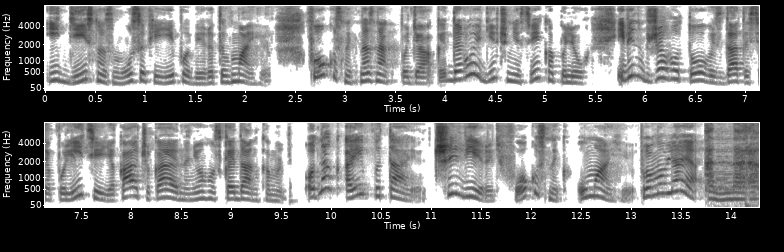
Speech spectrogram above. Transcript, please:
і дійсно змусив її повірити в магію. Фокусник на знак подяки дарує дівчині свій капелюх, і він вже готовий здатися поліції, яка чекає на нього з кайданками. Однак аї питає, чи вірить фокусник у магію. Промовляє Аннара.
